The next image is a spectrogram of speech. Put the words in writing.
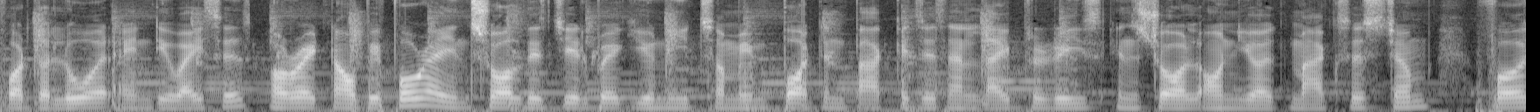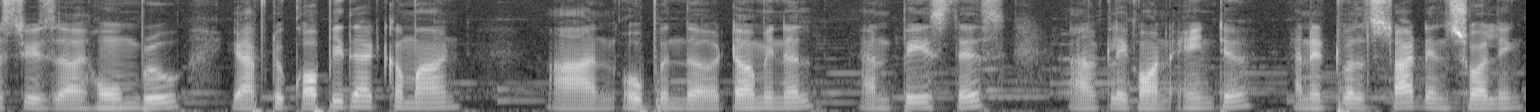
for the lower end devices. Alright now before I install this jailbreak you need some important packages and libraries installed on your Mac system. First is a homebrew. You have to copy that command and open the terminal and paste this and click on enter and it will start installing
